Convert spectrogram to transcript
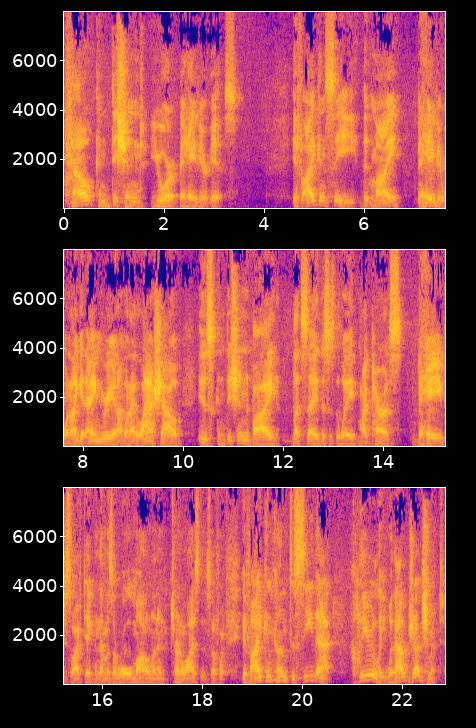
how conditioned your behavior is. If I can see that my behavior when I get angry and when I lash out is conditioned by let's say this is the way my parents behaved, so I've taken them as a role model and internalized it and so forth. If I can come to see that clearly without judgment,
